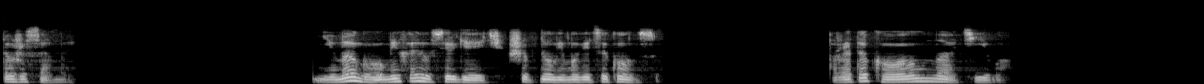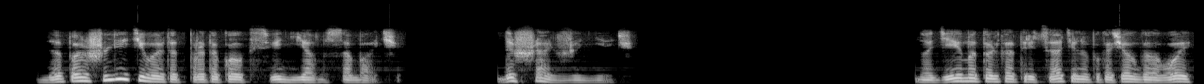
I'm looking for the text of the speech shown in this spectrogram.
то же самое. Не могу, Михаил Сергеевич, шепнул ему вице-консул. Протокол, мать его. Да пошлите вы этот протокол к свиньям собачьим. Дышать же нечем. Но Дима только отрицательно покачал головой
